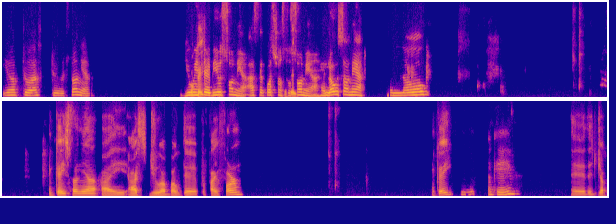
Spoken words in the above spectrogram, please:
You have to ask to Sonia. You Okay. interview Sonia. Ask the questions to Sonia. Hello, Sonia. Hello. Okay, Sonia, I asked you about the profile form. Okay, Okay. uh, the job,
